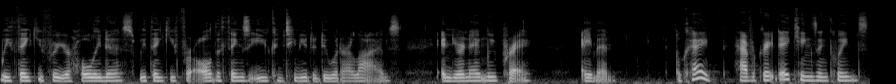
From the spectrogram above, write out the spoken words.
We thank you for your holiness. We thank you for all the things that you continue to do in our lives. In your name we pray. Amen. Okay, have a great day, kings and queens.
